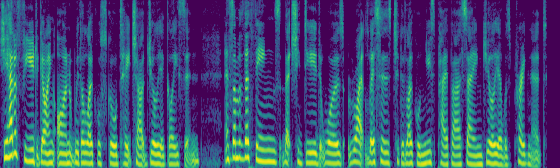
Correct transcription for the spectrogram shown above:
She had a feud going on with a local school teacher, Julia Gleason, and some of the things that she did was write letters to the local newspaper saying Julia was pregnant.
